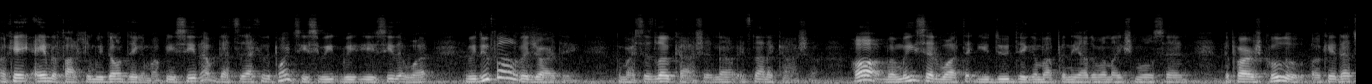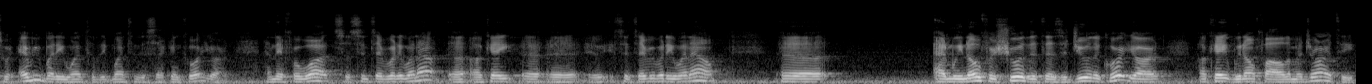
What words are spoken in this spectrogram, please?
okay, aim the Fakim, we don't dig them up. You see that? That's exactly the point. So you see, we, we, you see that what? We do follow the majority. Gemara says lo kasha. No, it's not a kasha. Oh, when we said what that you do dig them up, and the other one, like Shmuel said, the parish kulu. Okay, that's where everybody went to the went to the second courtyard, and therefore what? So since everybody went out, uh, okay, uh, uh, since everybody went out, uh, and we know for sure that there's a Jew in the courtyard, okay, we don't follow the majority.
